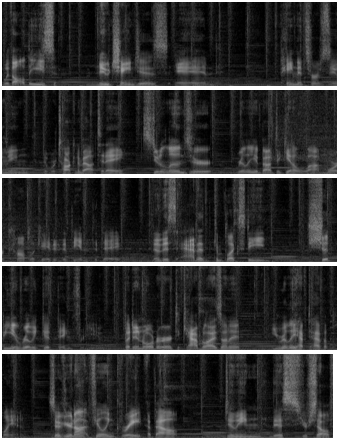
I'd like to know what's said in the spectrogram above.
With all these new changes and payments resuming that we're talking about today, student loans are really about to get a lot more complicated at the end of the day. Now, this added complexity should be a really good thing for you, but in order to capitalize on it, you really have to have a plan. So, if you're not feeling great about doing this yourself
